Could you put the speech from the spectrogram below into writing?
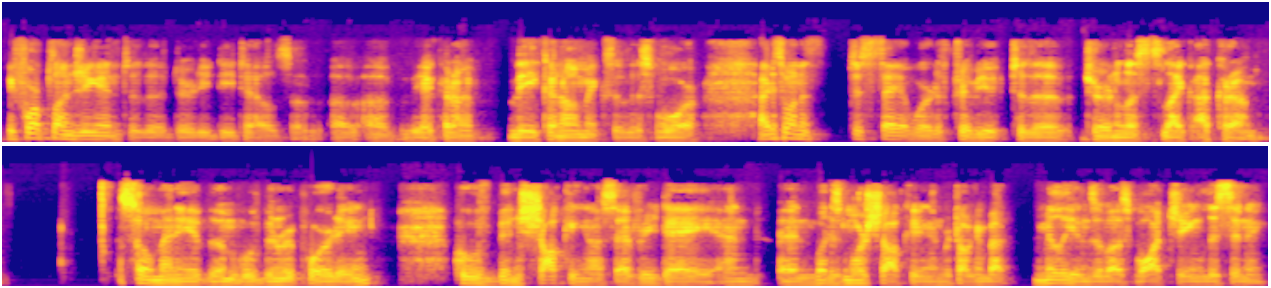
before plunging into the dirty details of, of, of the, the economics of this war, I just want to just say a word of tribute to the journalists like Akram. So many of them who've been reporting, who've been shocking us every day, and and what is more shocking, and we're talking about millions of us watching, listening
